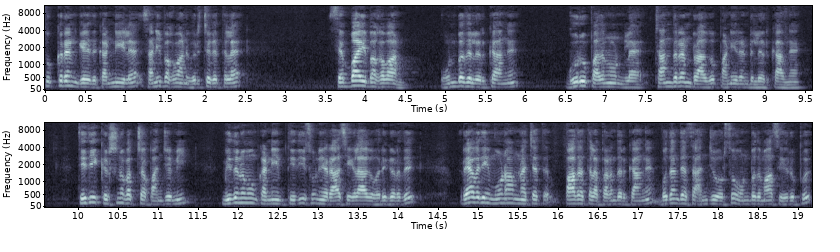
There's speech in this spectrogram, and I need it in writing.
சுக்கரன் கேது கண்ணியில் சனி பகவான் விருச்சகத்தில் செவ்வாய் பகவான் ஒன்பதில் இருக்காங்க. குரு பதினொன்றில் சந்திரன் ராகு பன்னிரெண்டில் இருக்காங்க. திதி கிருஷ்ணபக்ஷ பஞ்சமி மிதுனமும் கன்னியும் திதி சூனிய ராசிகளாக வருகிறது. ரேவதி மூணாம் நட்சத்திர பாதத்தில் பிறந்திருக்காங்க. புதன் தசை அஞ்சு வருஷம் ஒன்பது மாதம் இருப்பு.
